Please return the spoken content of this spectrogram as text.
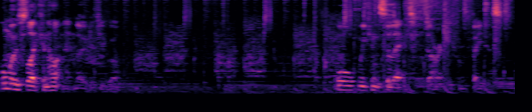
almost like an ArtNet node if you will. Or we can select directly from faders.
